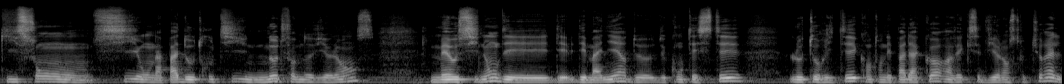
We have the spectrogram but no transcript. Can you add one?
qui sont, si on n'a pas d'autres outils, une autre forme de violence, mais sinon des, des, des manières de, de contester l'autorité quand on n'est pas d'accord avec cette violence structurelle.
